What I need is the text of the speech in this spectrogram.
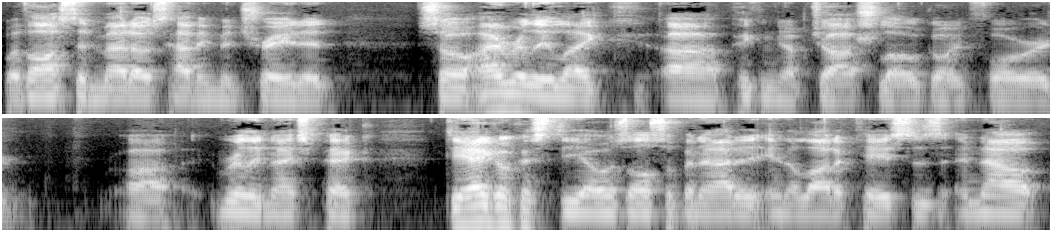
with Austin Meadows having been traded. So I really like uh, picking up Josh Lowe going forward. Uh, really nice pick. Diego Castillo has also been added in a lot of cases, and now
